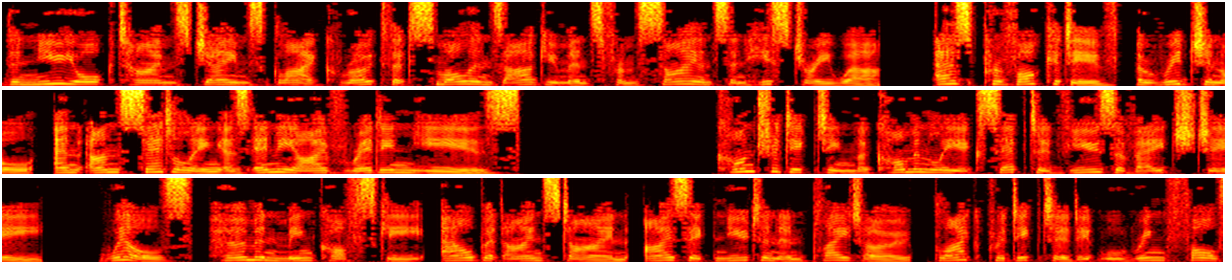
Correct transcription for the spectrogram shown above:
The New York Times' James Gleick wrote that Smolin's arguments from science and history were as provocative, original, and unsettling as any I've read in years", contradicting the commonly accepted views of H.G. Wells, Hermann Minkowski, Albert Einstein, Isaac Newton and Plato, Gleick predicted it will ring false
